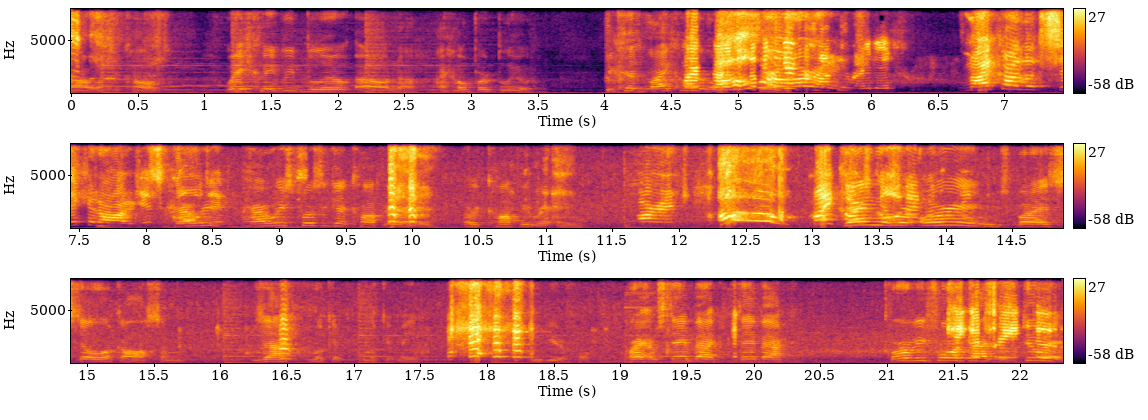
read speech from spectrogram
oh, what's it called? Wait, can we be blue? Oh no, I hope we're blue. Because my car Marco, looks hope we're we're sick. get orange. copyrighted. My car looks sick and orange. It's How are, we, how are we supposed to get copyrighted? or copywritten? Orange. Oh, my car's Dang it, golden. we're orange, but I still look awesome. Zach, look at look at me. I'm beautiful. Alright, I'm staying back, stay back. 4v4 guys, let's do it.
